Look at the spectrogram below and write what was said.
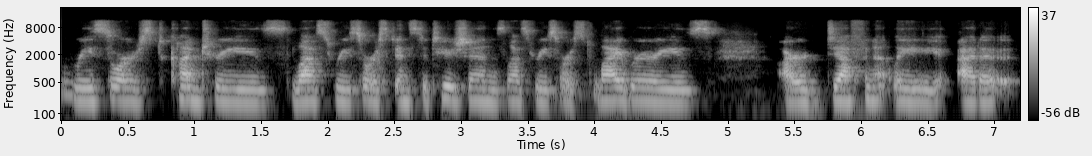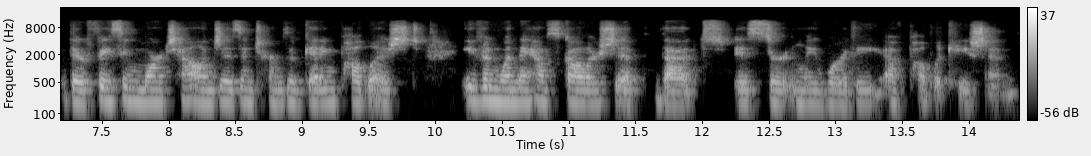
resourced countries, less resourced institutions, less resourced libraries are definitely at a, they're facing more challenges in terms of getting published, even when they have scholarship that is certainly worthy of publication.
